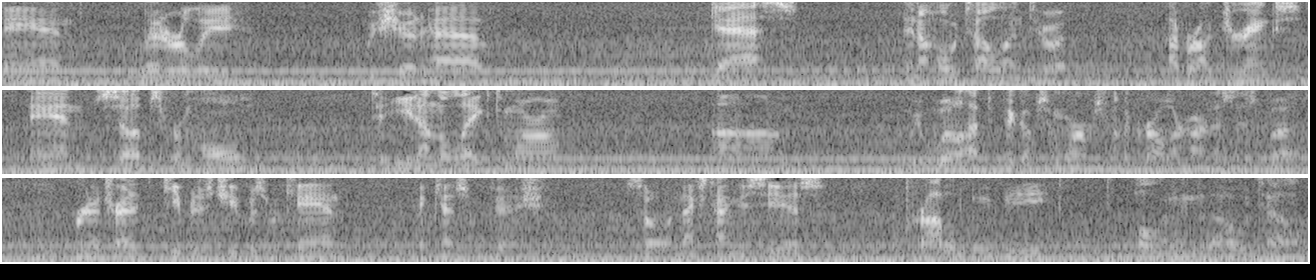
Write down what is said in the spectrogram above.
And literally, we should have gas and a hotel into it. I brought drinks and subs from home to eat on the lake tomorrow. Um, we will have to pick up some worms for the crawler harnesses, but we're gonna try to keep it as cheap as we can and catch some fish. So next time you see us, we'll probably be pulling into the hotel.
